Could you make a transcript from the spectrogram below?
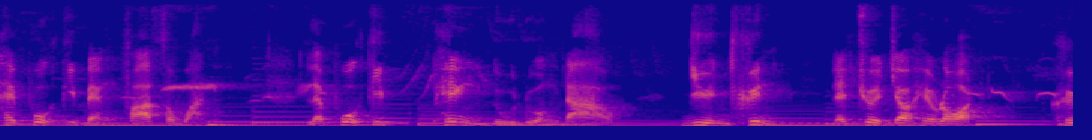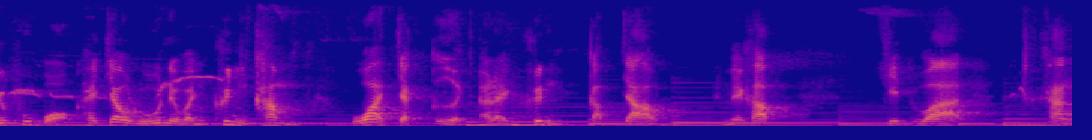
ให้พวกที่แบ่งฟ้าสวรรค์ และพวกที่เพ่งดูดวงดาว ยืนขึ้นและช่วยเจ้าให้รอด คือผู้บอกให้เจ้ารู้ในวันขึ้นค่ำว่าจะเกิดอะไรขึ้นกับเจ้าเห็นไหมครับ คิดว่า ข้าง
